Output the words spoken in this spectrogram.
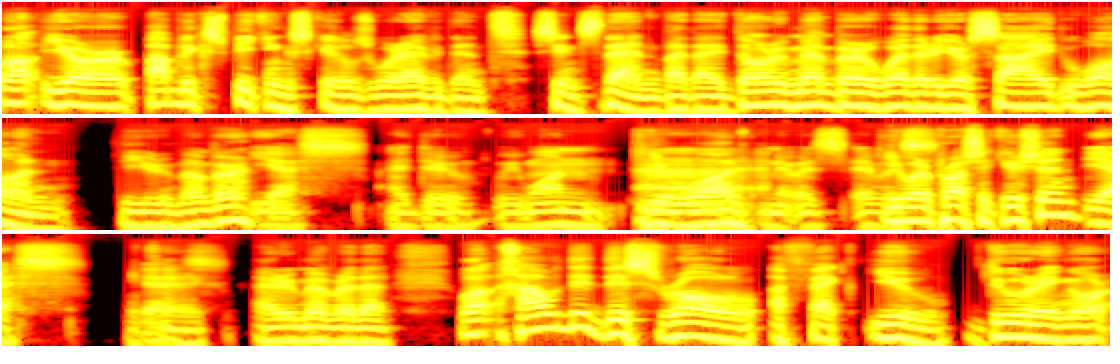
Well, your public speaking skills were evident since then, but I don't remember whether your side won. Do you remember? yes, I do. We won. uh, You won. and it was it was You were prosecution? yes. Okay, Yes. I remember that. Well, how did this role affect you during or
